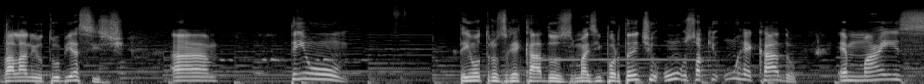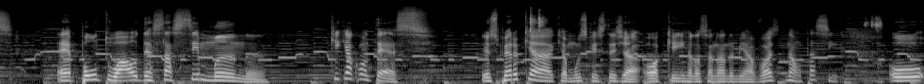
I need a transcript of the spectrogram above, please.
vá lá no YouTube e assiste. Ah, tem um tem outros recados mais importantes, um, só que um recado é mais é, pontual dessa semana. O que que acontece? Eu espero que a, que a música esteja ok relacionada à minha voz. Não, tá sim. O,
